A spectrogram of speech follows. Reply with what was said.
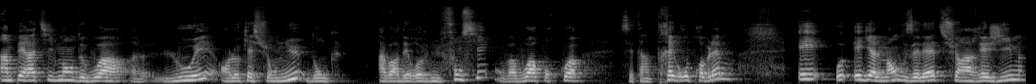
impérativement devoir euh, louer en location nue, donc avoir des revenus fonciers. On va voir pourquoi c'est un très gros problème. Et également, vous allez être sur un régime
